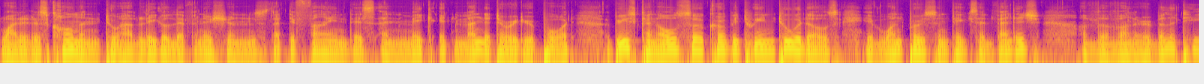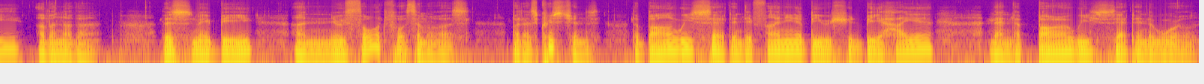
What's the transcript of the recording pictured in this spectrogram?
While it is common to have legal definitions that define this and make it mandatory to report, abuse can also occur between two adults if one person takes advantage of the vulnerability of another. This may be a new thought for some of us. But as Christians, the bar we set in defining abuse should be higher than the bar we set in the world.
